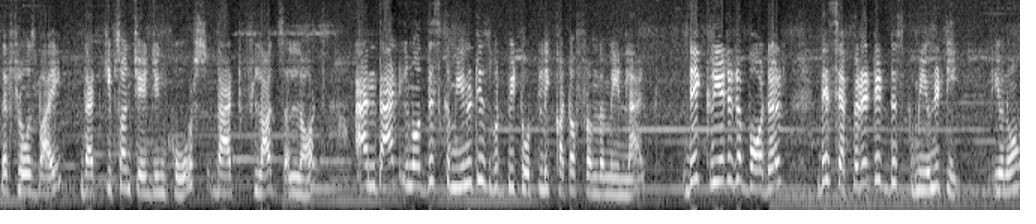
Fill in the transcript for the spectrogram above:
that flows by that keeps on changing course, that floods a lot, and that, you know, these communities would be totally cut off from the mainland. They created a border they separated this community you know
